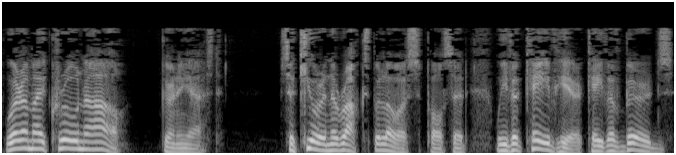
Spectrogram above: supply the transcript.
"'Where are my crew now?' Gurney asked. "'Secure in the rocks below us,' Paul said. "'We've a cave here, Cave of Birds.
